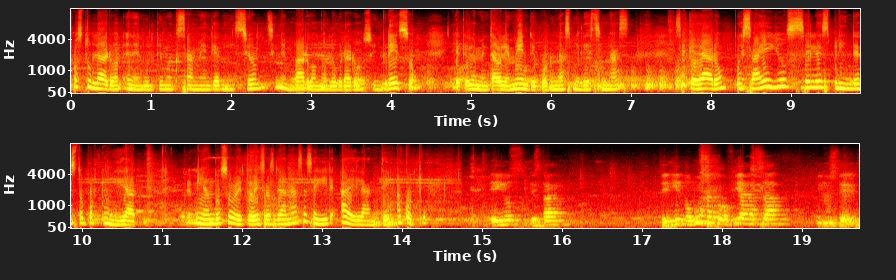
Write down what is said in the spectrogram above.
postularon en el último examen de admisión, sin embargo no lograron su ingreso, ya que lamentablemente por unas milésimas se quedaron, pues a ellos se les brinda esta oportunidad, premiando sobre todo esas ganas de seguir adelante, a acotó. Ellos están teniendo mucha confianza en ustedes.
